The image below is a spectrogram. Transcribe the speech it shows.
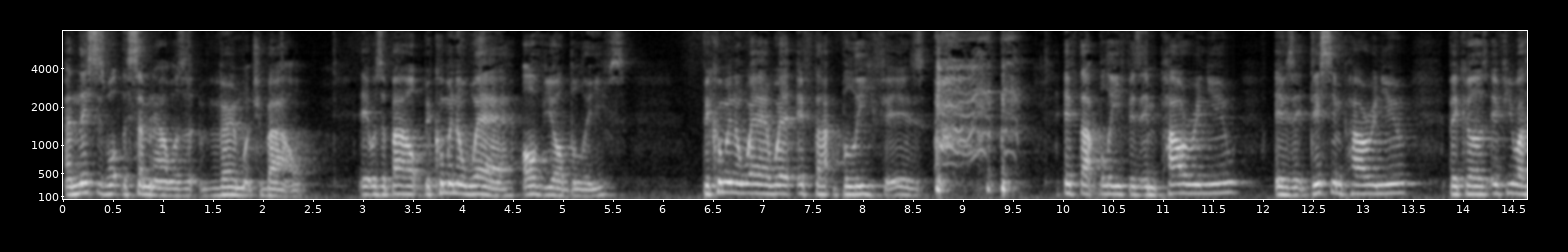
and this is what the seminar was very much about, it was about becoming aware of your beliefs, becoming aware where if that belief is if that belief is empowering you, is it disempowering you? Because if you are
